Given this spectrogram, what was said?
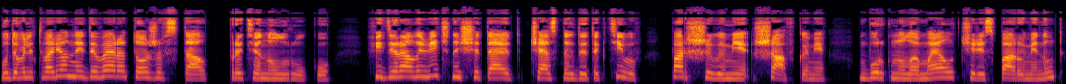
Удовлетворенный Девера тоже встал, протянул руку. Федералы вечно считают частных детективов паршивыми шавками, буркнула Мел через пару минут,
